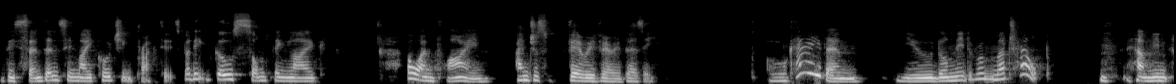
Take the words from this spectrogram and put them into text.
this sentence in my coaching practice, but it goes something like, Oh, I'm fine. I'm just very, very busy. Okay, then you don't need much help. I mean,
